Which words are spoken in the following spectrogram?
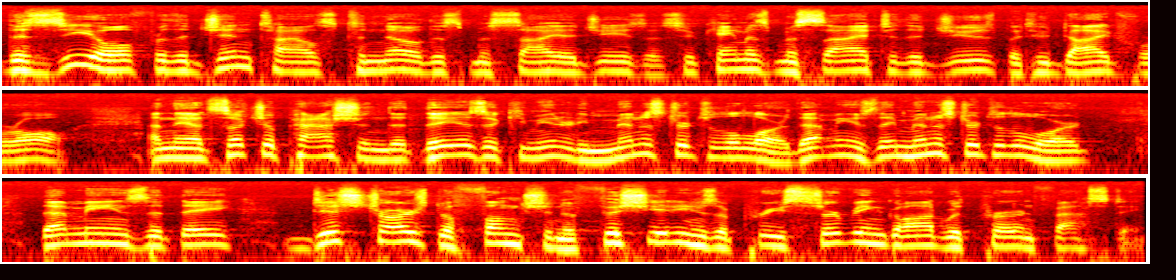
the zeal for the Gentiles to know this Messiah Jesus, who came as Messiah to the Jews, but who died for all and they had such a passion that they as a community ministered to the Lord. That means they ministered to the Lord. That means that they discharged a function, officiating as a priest, serving God with prayer and fasting.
